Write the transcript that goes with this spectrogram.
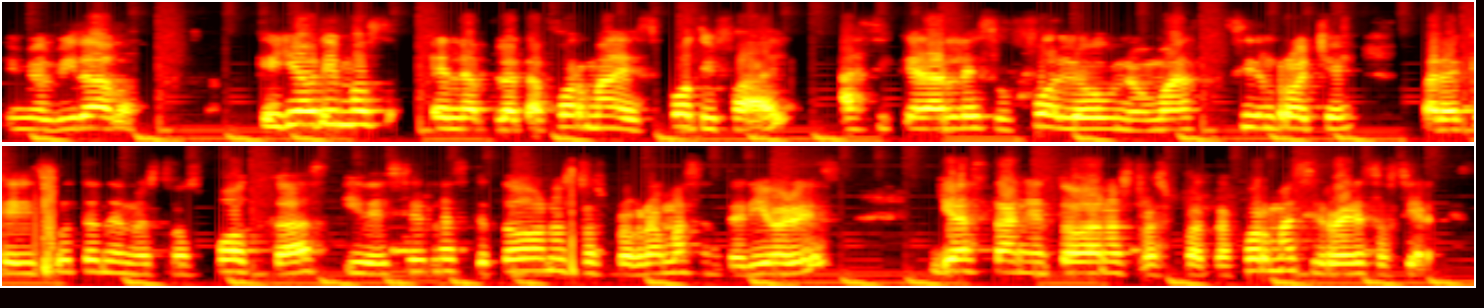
y me olvidaba, que ya abrimos en la plataforma de Spotify, así que darle su follow nomás sin roche para que disfruten de nuestros podcasts y decirles que todos nuestros programas anteriores ya están en todas nuestras plataformas y redes sociales.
